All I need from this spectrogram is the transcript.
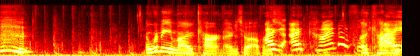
I'm gonna eat my carrot now and see what happens. I, I kind of I I, can't.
